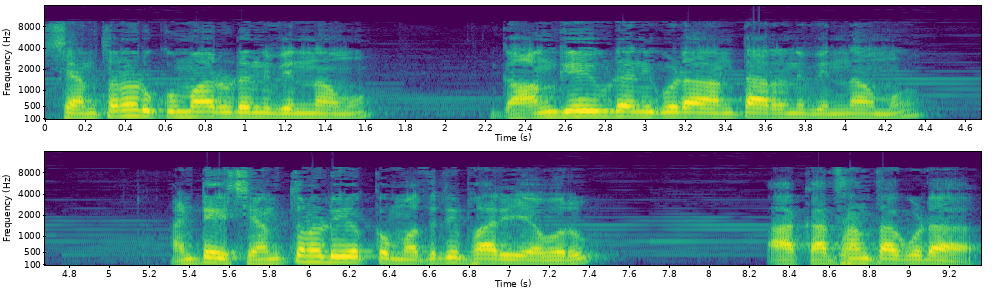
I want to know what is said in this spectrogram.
శంతనుడు కుమారుడని విన్నాము గాంగేయుడని కూడా అంటారని విన్నాము. అంటే శంతనుడు యొక్క మొదటి భార్య ఎవరు? ఆ కథ అంతా కూడా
